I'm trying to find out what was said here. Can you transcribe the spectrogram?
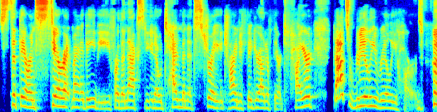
sit there and stare at my baby for the next you know 10 minutes straight trying to figure out if they're tired. That's really really hard.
